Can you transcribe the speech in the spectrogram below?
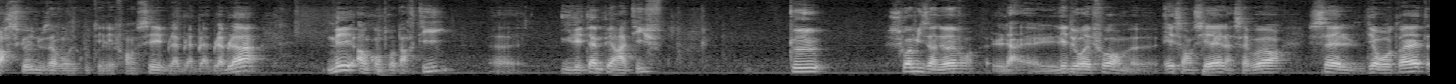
parce que nous avons écouté les Français, blablabla. Bla, bla, bla, mais en contrepartie, euh, il est impératif que soient mises en œuvre les deux réformes essentielles, à savoir celle des retraites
